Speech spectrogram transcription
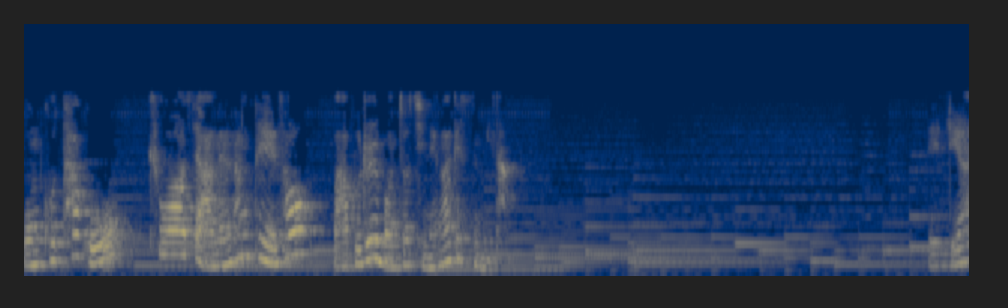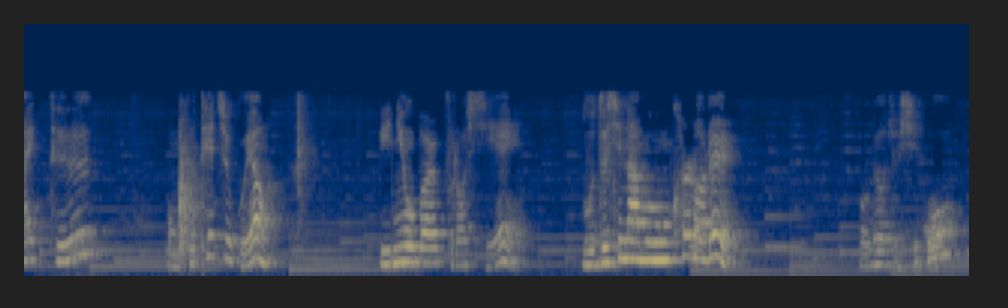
원콧하고 큐어하지 않은 상태에서 marble을 먼저 진행하겠습니다. lily white one coat 해주고요. mini oval 브러쉬에 mood cinnamon 컬러를 먹여주시고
